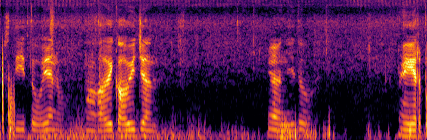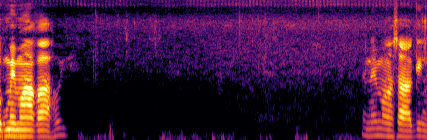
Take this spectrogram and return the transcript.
Tapos dito, yan oh. Mga kahoy-kahoy dyan. Yan, dito. Mahirap pag may mga kahoy. Yan yung mga saging.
